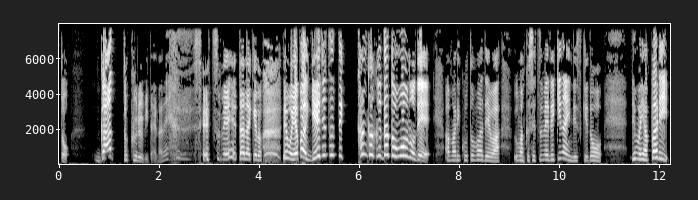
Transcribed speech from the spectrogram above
と、ガッと来るみたいなね。説明下手だけど、でもやっぱり芸術って感覚だと思うので、あまり言葉ではうまく説明できないんですけど、でもやっぱり、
